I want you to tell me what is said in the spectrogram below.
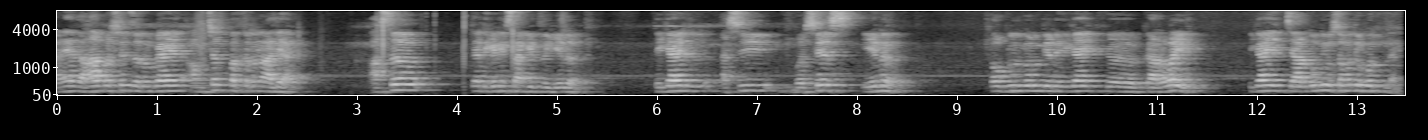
आणि या दहा वर्ष जणू काय आमच्याच पत्रानं आल्या असं त्या ठिकाणी सांगितलं गेलं. ते काय अशी बसेस येणं का करून देणं ही काय क- कारवाई ही काय चार दोन दिवसामध्ये होत नाही.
